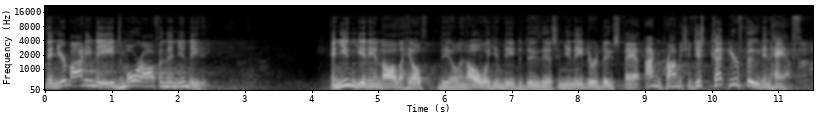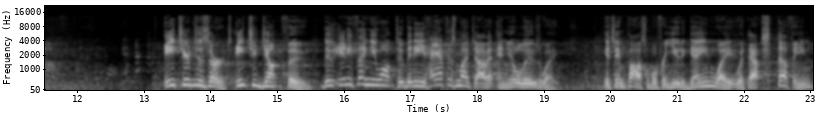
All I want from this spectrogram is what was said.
than your body needs more often than you need it. And you can get into all the health deal and, oh, well, you need to do this and you need to reduce fat. I can promise you, just cut your food in half. Eat your desserts, eat your junk food, do anything you want to, but eat half as much of it and you'll lose weight. It's impossible for you to gain weight without stuffing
